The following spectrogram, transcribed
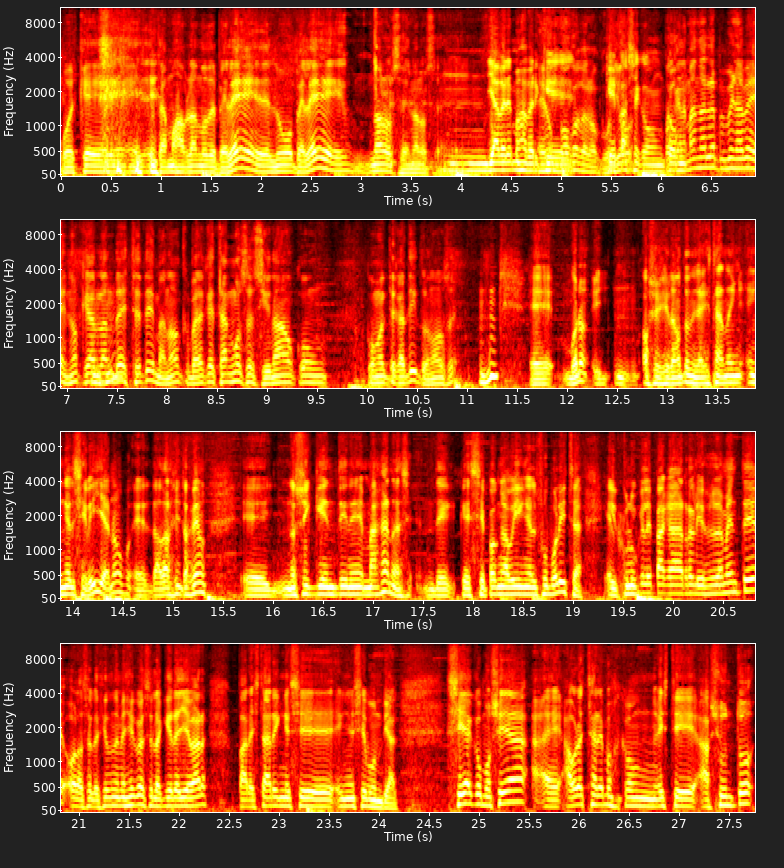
o es que estamos hablando de Pelé, del nuevo Pelé, no lo sé, no lo sé. Mm, ya veremos a ver es qué, un poco de loco. qué Yo, pase con, porque con... además no es la primera vez ¿no? que hablan uh -huh. de este tema, ¿no? Que parece que están obsesionados con, con el Tecatito, no lo sé. Uh -huh. eh, bueno, eh, obsesionado tendría que estar en, en el Sevilla, ¿no? Eh, dada la situación, eh, no sé quién tiene más ganas de que se ponga bien el futbolista, el club que le paga religiosamente o la selección de México que se la quiera llevar para estar en ese, en ese mundial. Sea como sea, eh, ahora estaremos con este asunto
